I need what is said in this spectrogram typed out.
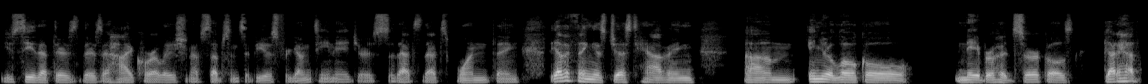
you see that there's there's a high correlation of substance abuse for young teenagers. So that's that's one thing. The other thing is just having um, in your local neighborhood circles, got to have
